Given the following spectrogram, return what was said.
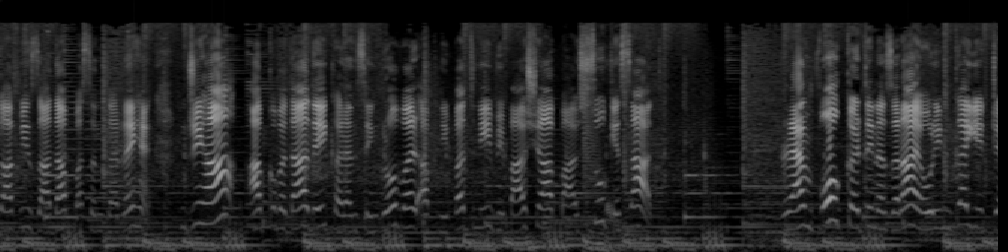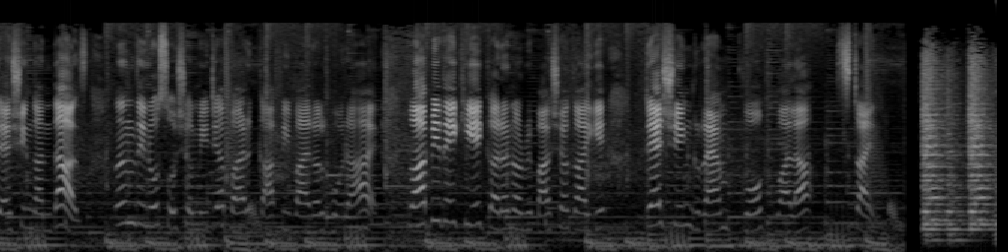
काफ़ी ज़्यादा पसंद कर रहे हैं। जी हाँ आपको बता दें, करण सिंह ग्रोवर अपनी पत्नी विपाशा बासु के साथ। रैम वॉक करते नज़र आए और इनका ये डैशिंग अंदाज इन दिनों सोशल मीडिया पर काफ़ी वायरल हो रहा है। तो आप भी देखिए करण और विपाशा का ये डैशिंग रैम वॉक वाला style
